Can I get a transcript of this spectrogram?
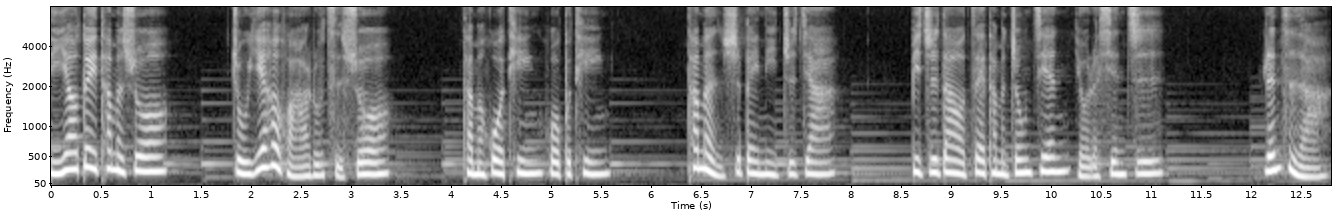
你要对他们说：主耶和华如此说。他们或听或不听，他们是悖逆之家，必知道在他们中间有了先知。人子啊！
